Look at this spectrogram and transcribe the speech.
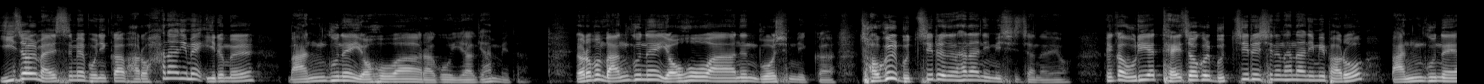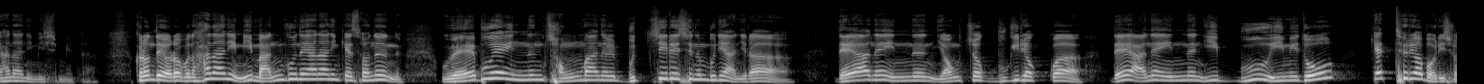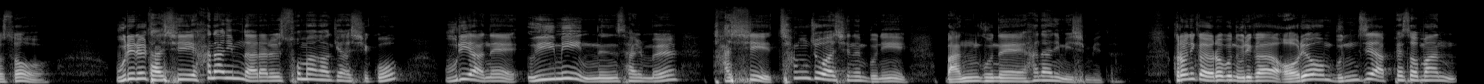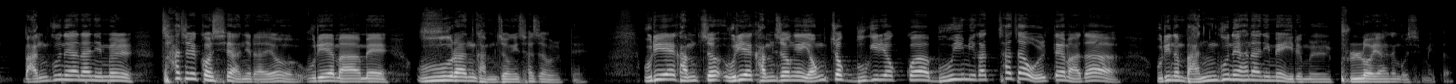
2절 말씀해 보니까 바로 하나님의 이름을 만군의 여호와라고 이야기합니다. 여러분 만군의 여호와는 무엇입니까? 적을 무찌르는 하나님이시잖아요. 그러니까 우리의 대적을 무찌르시는 하나님이 바로 만군의 하나님이십니다. 그런데 여러분 하나님 이 만군의 하나님께서는 외부에 있는 적만을 무찌르시는 분이 아니라 내 안에 있는 영적 무기력과 내 안에 있는 이 무의미도 깨트려 버리셔서 우리를 다시 하나님 나라를 소망하게 하시고 우리 안에 의미 있는 삶을 다시 창조하시는 분이 만군의 하나님이십니다. 그러니까 여러분 우리가 어려운 문제 앞에서만 만군의 하나님을 찾을 것이 아니라요. 우리의 마음에 우울한 감정이 찾아올 때 우리의 감정 우리의 감정에 영적 무기력과 무의미가 찾아올 때마다 우리는 만군의 하나님의 이름을 불러야 하는 것입니다.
